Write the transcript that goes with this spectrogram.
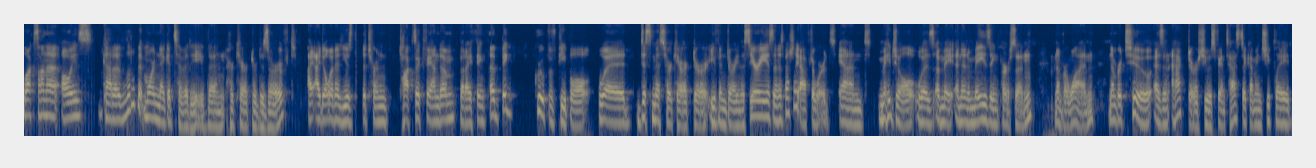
Luoxana always got a little bit more negativity than her character deserved. I, I don't want to use the term toxic fandom, but I think a big group of people would dismiss her character even during the series and especially afterwards. And Majel was ama- an, an amazing person, number one. Number two, as an actor, she was fantastic. I mean, she played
